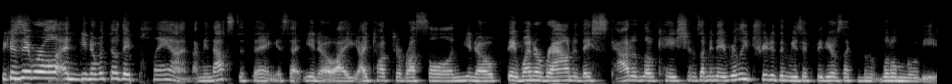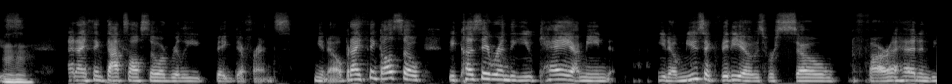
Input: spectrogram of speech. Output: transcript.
Because they were all, and you know what though, they planned. I mean, that's the thing is that, you know, I, I talked to Russell and, you know, they went around and they scouted locations. I mean, they really treated the music videos like little movies Mhm. And I think that's also a really big difference, you know. But I think also because they were in the UK, I mean, you know, music videos were so far ahead in the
